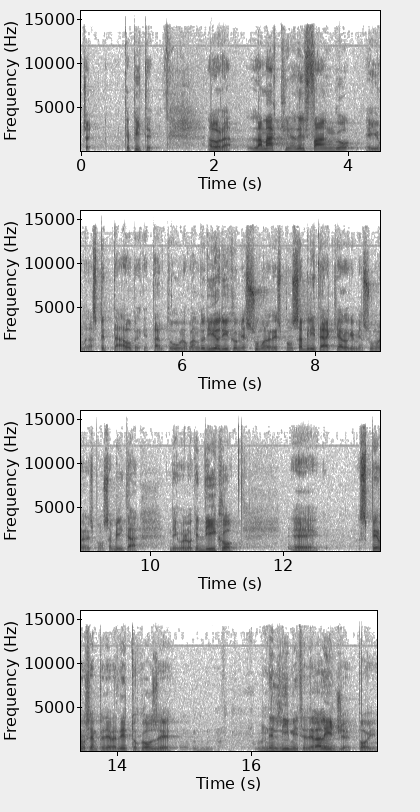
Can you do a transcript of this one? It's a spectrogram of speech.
Cioè, capite? Allora, la macchina del fango, e io me l'aspettavo perché tanto uno, quando io dico mi assumo le responsabilità, è chiaro che mi assumo le responsabilità di quello che dico, eh, spero sempre di aver detto cose nel limite della legge, poi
